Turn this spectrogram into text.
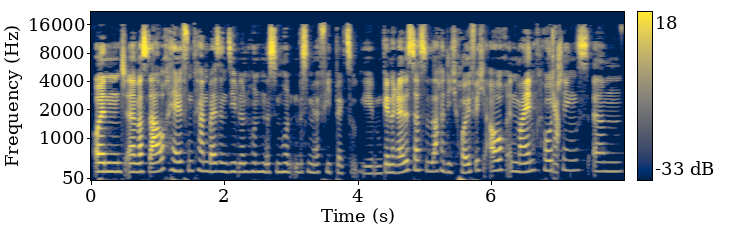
Und äh, was da auch helfen kann bei sensiblen Hunden, ist dem Hund ein bisschen mehr Feedback zu geben. Generell ist das eine Sache, die ich häufig auch in meinen Coachings ja. ähm,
